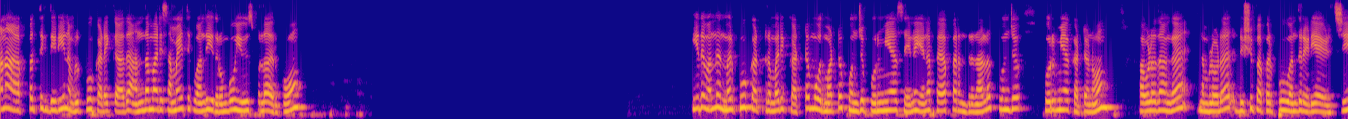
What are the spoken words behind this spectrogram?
ஆனால் அப்பத்துக்கு திடீர்னு நம்மளுக்கு பூ கிடைக்காது. அந்த மாதிரி சமயத்துக்கு வந்து இது ரொம்ப யூஸ்ஃபுல்லாக இருக்கும். இதை வந்து இந்த மாதிரி பூ கட்டுற மாதிரி கட்டும் போது மட்டும் கொஞ்சம் பொறுமையாக செய்யணும். ஏன்னா பேப்பர்ன்றனால கொஞ்சம் பொறுமையாக கட்டணும். அவ்வளோதாங்க நம்மளோட டிஷ்யூ பேப்பர் பூ வந்து ரெடி ஆயிடுச்சு.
